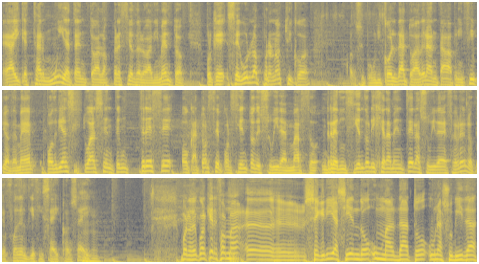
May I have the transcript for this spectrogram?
eh, hay que estar muy atentos a los precios de los alimentos, porque según los pronósticos, cuando se publicó el dato adelantado a principios de mes, podrían situarse entre un 13 o 14% de subida en marzo, reduciendo ligeramente la subida de febrero, que fue del 16,6. Bueno, de cualquier forma, eh, seguiría siendo un mal dato una subida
